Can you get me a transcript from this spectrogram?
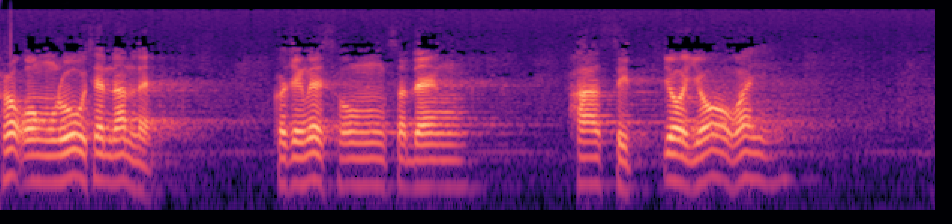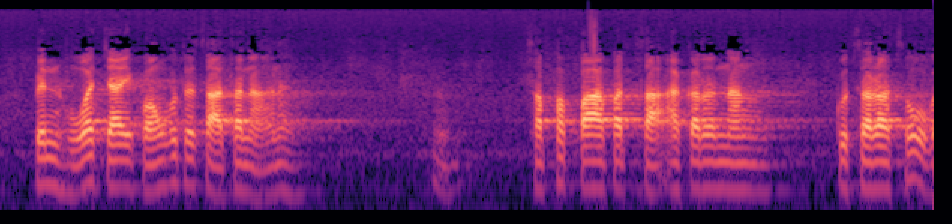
พระองค์รู้เช่นนั้นแหละ ก็จึงได้ทรงแสดงภาสิทย่อๆไว้ เป็นหัวใจของพุทธศาสนานะสัพพปาปัสสะอาการนัง กุศลโสป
